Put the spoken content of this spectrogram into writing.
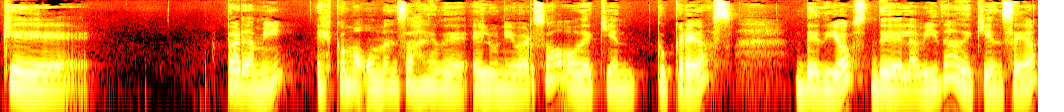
que para mí es como un mensaje del el universo o de quien tú creas, de Dios, de la vida, de quien sea,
